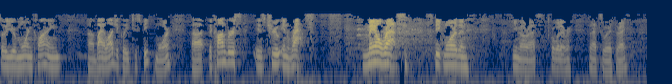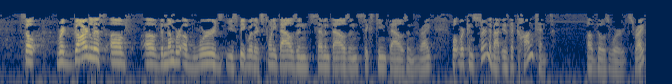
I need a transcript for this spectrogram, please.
So you're more inclined uh, biologically to speak more. Uh, the converse is true in rats. Male rats speak more than female rats, for whatever that's worth, right? So, regardless of of the number of words you speak, whether it's 20,000, 7,000, 16,000, right? What we're concerned about is the content of those words, right?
